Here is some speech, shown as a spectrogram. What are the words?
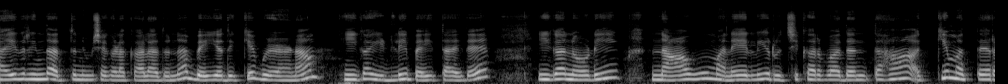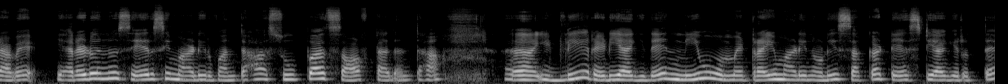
ಐದರಿಂದ ಹತ್ತು ನಿಮಿಷಗಳ ಕಾಲ ಅದನ್ನು ಬೇಯೋದಕ್ಕೆ ಬಿಡೋಣ. ಈಗ ಇಡ್ಲಿ ಬೇಯ್ತಾ ಇದೆ. ಈಗ ನೋಡಿ, ನಾವು ಮನೆಯಲ್ಲಿ ರುಚಿಕರವಾದಂತಹ ಅಕ್ಕಿ ಮತ್ತು ರವೆ ಎರಡನ್ನೂ ಸೇರಿಸಿ ಮಾಡಿರುವಂತಹ ಸೂಪರ್ ಸಾಫ್ಟ್ ಆದಂತಹ ಇಡ್ಲಿ ರೆಡಿಯಾಗಿದೆ. ನೀವು ಒಮ್ಮೆ ಟ್ರೈ ಮಾಡಿ ನೋಡಿ, ಸಖತ್ ಟೇಸ್ಟಿಯಾಗಿರುತ್ತೆ.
